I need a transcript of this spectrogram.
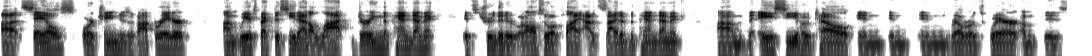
uh, sales or changes of operator. Um, we expect to see that a lot during the pandemic. It's true that it would also apply outside of the pandemic. Um, the AC Hotel in in in Railroad Square um, is,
